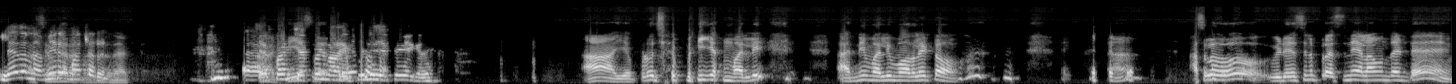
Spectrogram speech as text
లేదన్నా మీరే మాట్లాడండి. చెప్పండి చెప్పండి మనం ఎప్పుడు చెప్పే కదా. ఎప్పుడో చెప్పి మళ్ళీ అన్ని మళ్ళీ మొదలెట్టాం. అసలు వీడు వేసిన ప్రశ్న ఎలా ఉందంటే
